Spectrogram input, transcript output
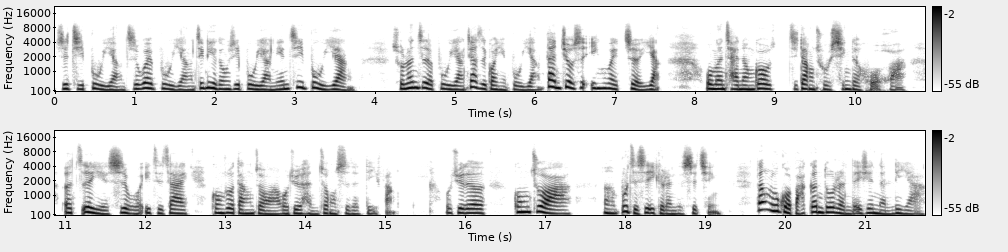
职级不一样，职位不一样，经历的东西不一样，年纪不一样，所认知的不一样，价值观也不一样。但就是因为这样，我们才能够激荡出新的火花。而这也是我一直在工作当中啊，我觉得很重视的地方。我觉得工作啊，嗯，不只是一个人的事情。当如果把更多人的一些能力啊，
